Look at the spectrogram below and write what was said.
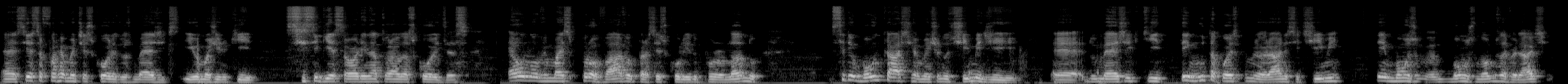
É, se essa for realmente a escolha dos Magics, e eu imagino que se seguir essa ordem natural das coisas, é o nome mais provável para ser escolhido por Orlando, seria um bom encaixe realmente no time de, é, do Magic, que tem muita coisa para melhorar nesse time, tem bons, bons nomes, na verdade,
